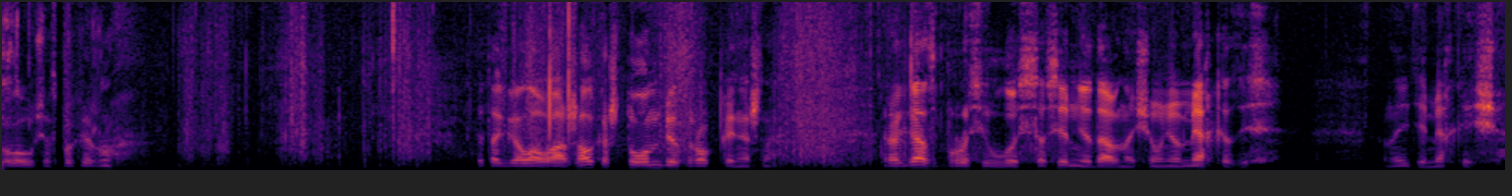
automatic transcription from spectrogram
Голову сейчас покажу. Это голова. Жалко, что он без рог, конечно. Рога сбросил лось совсем недавно. Еще у него мягко здесь. Знаете, мягко еще.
